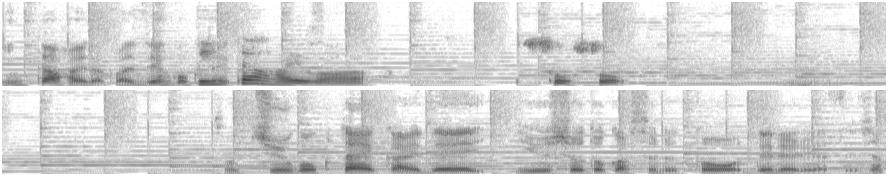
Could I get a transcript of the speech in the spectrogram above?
インターハイだから全国大会。ンターハイは、そうそう、うんその中国大会で優勝とかすると出れるやつでしょ？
